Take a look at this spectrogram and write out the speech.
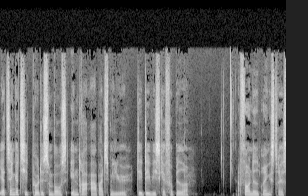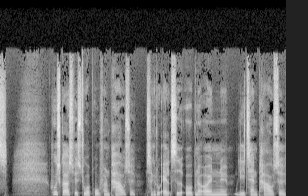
jeg tænker tit på det som vores indre arbejdsmiljø. Det er det, vi skal forbedre for at nedbringe stress. Husk også, hvis du har brug for en pause, så kan du altid åbne øjnene, lige tage en pause,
